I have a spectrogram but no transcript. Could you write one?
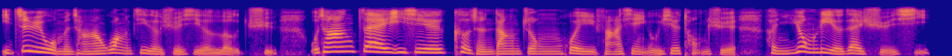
以至于我们常常忘记了学习的乐趣。我常常在一些课程当中会发现，有一些同学很用力的在学习，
